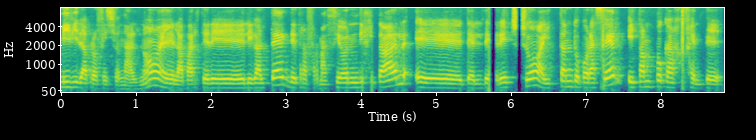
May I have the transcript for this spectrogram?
mi vida profesional, ¿no? Eh, la parte de Legal Tech, de transformación digital, eh, del derecho, hay tanto por hacer y tan poca gente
